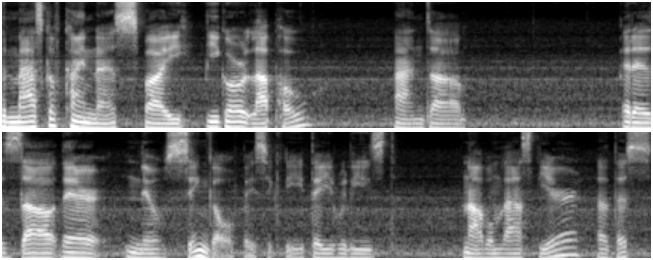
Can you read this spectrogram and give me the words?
The Mask of Kindness by Igor Lapo, and uh, it is uh, their new single. Basically, they released an album last year. Uh, this,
